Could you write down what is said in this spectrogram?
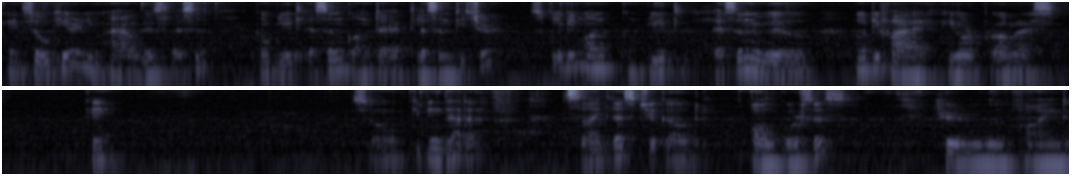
Okay so here you have this lesson complete lesson contact lesson teacher. So clicking on complete lesson will notify your progress. Okay. So keeping that aside let's check out all courses here we will find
